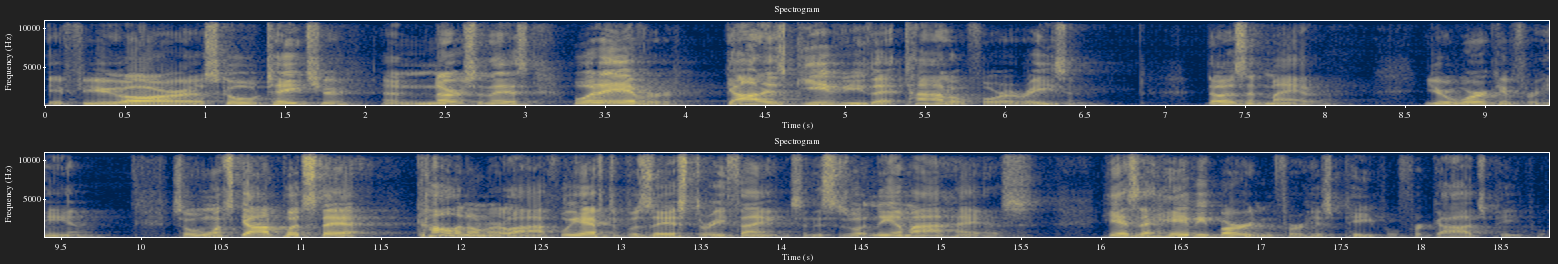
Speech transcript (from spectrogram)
if you are a school teacher, a nurse and this, whatever. God has given you that title for a reason. Doesn't matter. You're working for Him. So once God puts that calling on our life, we have to possess three things. And this is what Nehemiah has. He has a heavy burden for his people, for God's people.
